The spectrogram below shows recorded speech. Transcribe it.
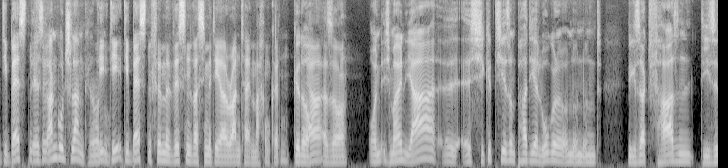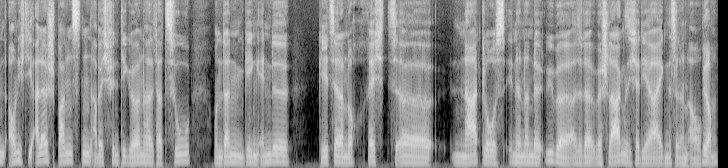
die besten Der ist rank und schlank. die, die, die besten Filme wissen, was sie mit ihrer Runtime machen können. Genau. Ja, also Und ich meine, ja, äh, es gibt hier so ein paar Dialoge und, und, und wie gesagt, Phasen, die sind auch nicht die allerspannendsten, aber ich finde, die gehören halt dazu. Und dann gegen Ende geht es ja dann noch recht äh, nahtlos ineinander über. Also da überschlagen sich ja die Ereignisse dann auch. Ja,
